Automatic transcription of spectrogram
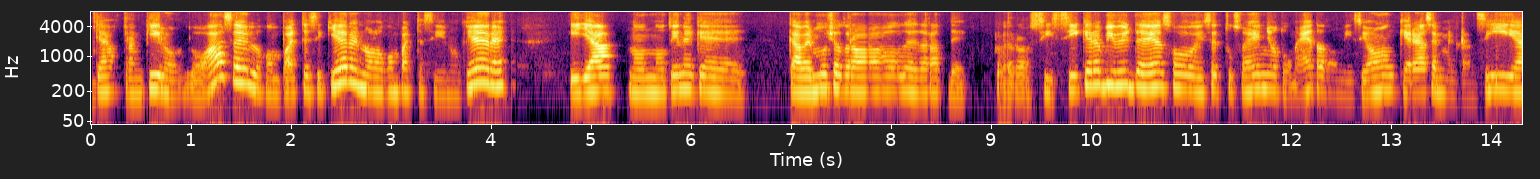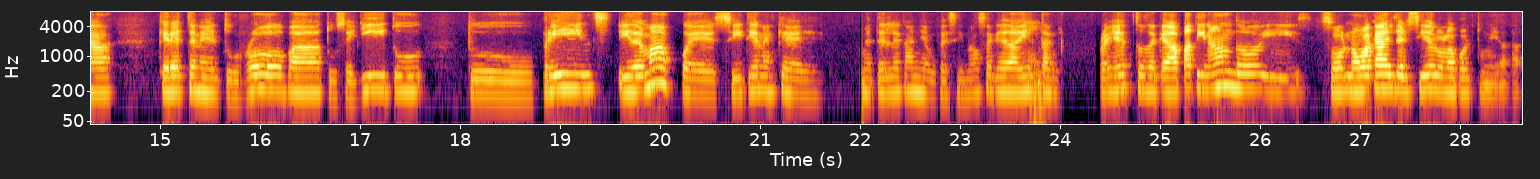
ya, tranquilo, lo haces, lo compartes si quieres, no lo compartes si no quieres y ya no, no tiene que, haber mucho trabajo detrás de. Pero si sí quieres vivir de eso, ese es tu sueño, tu meta, tu ambición, quieres hacer mercancía, quieres tener tu ropa, tu sellito, tus prints y demás, pues sí tienes que meterle caña, porque si no se queda ahí en proyecto, se queda patinando y no va a caer del cielo la oportunidad.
